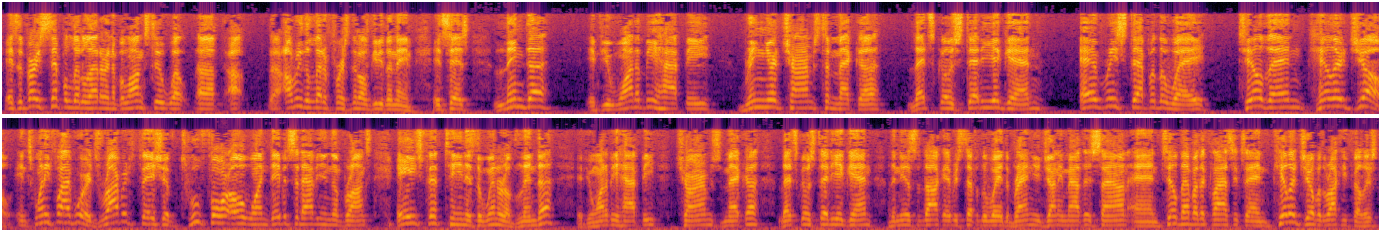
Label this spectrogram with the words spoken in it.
It's a very simple little letter, and it belongs to, well, uh, uh, I'll read the letter first, then I'll give you the name. It says, Linda, if you want to be happy, bring your charms to Mecca. Let's go steady again, every step of the way. Till then, Killer Joe. In 25 words, Robert Fish of 2401 Davidson Avenue in the Bronx, age 15, is the winner of Linda. If you want to be happy, Charms, Mecca, Let's Go Steady Again, the Neil Sedaka, Every Step of the Way, the brand new Johnny Mathis sound, and Till Then by the Classics, and Killer Joe by the Rocky Fellers,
